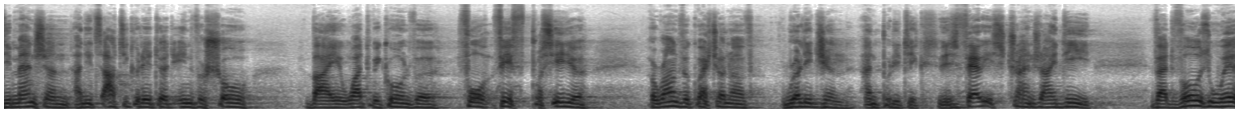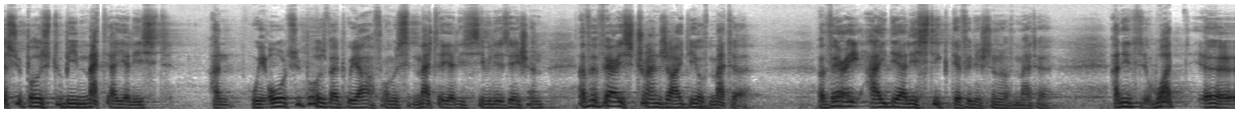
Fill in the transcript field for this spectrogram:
dimension, and it's articulated in the show by what we call the fifth procedure around the question of religion and politics. This very strange idea that those who were supposed to be materialists, and we all suppose that we are from a materialist civilization, have a very strange idea of matter, a very idealistic definition of matter. And it's what uh,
